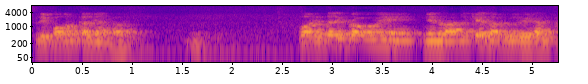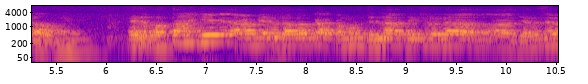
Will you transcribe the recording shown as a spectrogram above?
శ్రీ పవన్ కళ్యాణ్ గారు. వారిద్దరి ప్రభావమే నేను రాజకీయాలు అడుగులు వేయడానికి కారణమైంది. అయితే మొత్తానికి మీరు దాదాపుగా ఖమ్మం జిల్లా అధ్యక్షుడుగా జనసేన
